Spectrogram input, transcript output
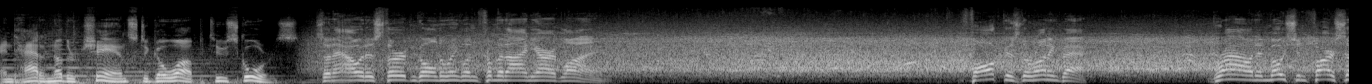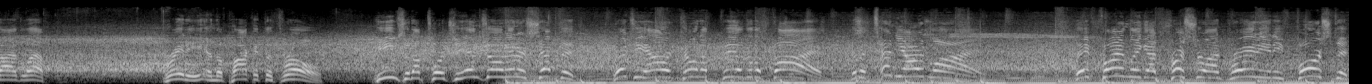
and had another chance to go up two scores. So now it is third and goal New England from the nine yard line. Faulk is the running back. Brown in motion far side left. Brady in the pocket to throw. Heaves it up towards the end zone, intercepted. Reggie Howard coming upfield to the five, to the 10 yard line. They finally got pressure on Brady and he forced it.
